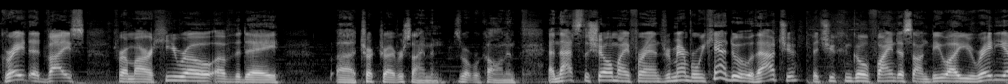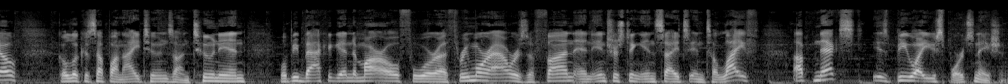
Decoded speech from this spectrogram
Great advice from our hero of the day, uh, truck driver Simon is what we're calling him. And that's the show, my friends. Remember, we can't do it without you, but you can go find us on BYU Radio. Go look us up on iTunes, on TuneIn. We'll be back again tomorrow for uh, three more hours of fun and interesting insights into life. Up next is BYU Sports Nation.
